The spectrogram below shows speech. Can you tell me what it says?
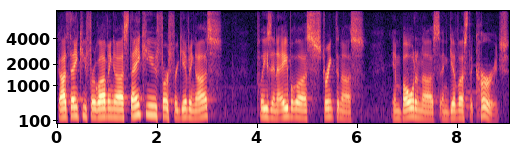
God, thank you for loving us. Thank you for forgiving us. Please enable us, strengthen us, embolden us, and give us the courage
